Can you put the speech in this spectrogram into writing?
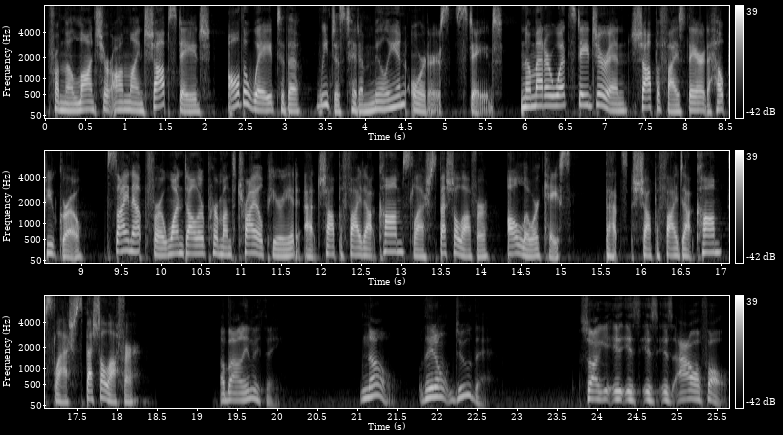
From the launch your online shop stage, all the way to the we just hit a million orders stage. No matter what stage you're in, Shopify's there to help you grow. Sign up for a $1 per month trial period at shopify.com slash special offer, all lowercase. That's shopify.com slash special offer. About anything. No, they don't do that. So it's, it's, it's our fault,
